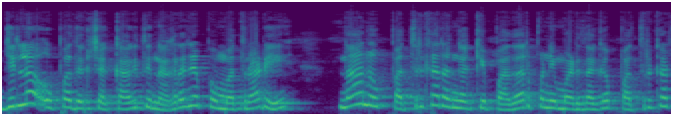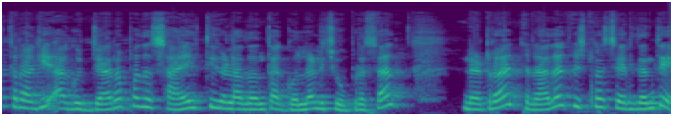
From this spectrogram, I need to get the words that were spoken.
ಜಿಲ್ಲಾ ಉಪಾಧ್ಯಕ್ಷ ಕಾಗತಿ ನಾಗರಾಜಪ್ಪ ಮಾತನಾಡಿ ನಾನು ಪತ್ರಿಕಾ ರಂಗಕ್ಕೆ ಪದಾರ್ಪಣೆ ಮಾಡಿದಾಗ ಪತ್ರಕರ್ತರಾಗಿ ಹಾಗೂ ಜಾನಪದ ಸಾಹಿತಿಗಳಾದಂಥ ಗೊಲ್ಲಳ್ಳಿ ಶಿವಪ್ರಸಾದ್, ನಟರಾಜ್ ರಾಧಾಕೃಷ್ಣ ಸೇರಿದಂತೆ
